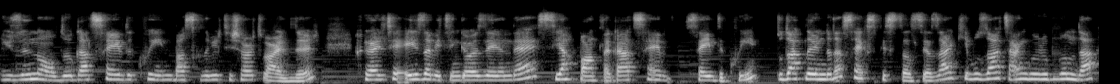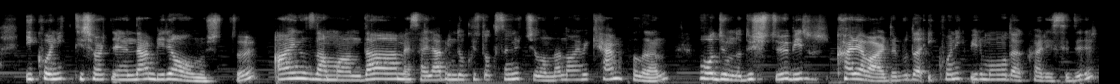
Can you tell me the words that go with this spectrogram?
yüzünün olduğu God Save the Queen baskılı bir tişört vardır. Kraliçe Elizabeth'in gözlerinde siyah bantla God Save, Save the Queen, dudaklarında da Sex Pistols yazar ki bu zaten grubun da ikonik tişörtlerinden biri olmuştur. Aynı zamanda mesela 1993 yılında Naomi Campbell'ın podyumda düştüğü bir kare vardır. Bu da ikonik bir moda karesidir defilesidir.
